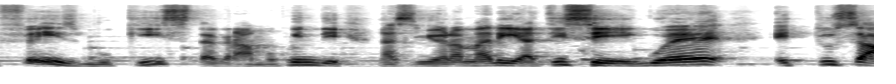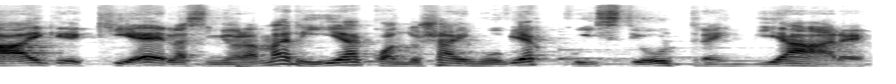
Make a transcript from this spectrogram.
Facebook, Instagram, quindi la signora Maria ti segue e tu sai che chi è la signora Maria quando c'hai nuovi acquisti oltre a inviare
